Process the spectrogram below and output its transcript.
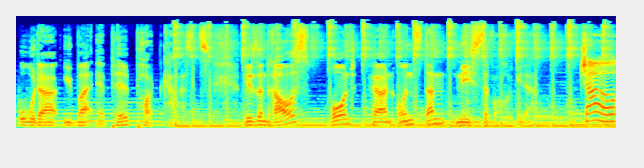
oder über Apple Podcasts. Wir sind raus und hören uns dann nächste Woche wieder. Ciao!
